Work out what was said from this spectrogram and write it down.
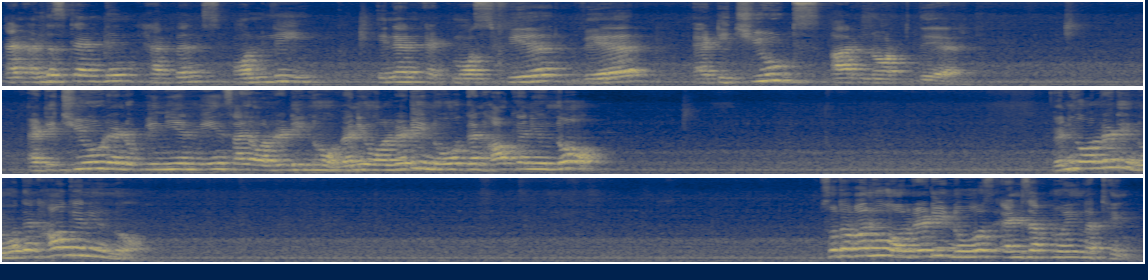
and understanding happens only in an atmosphere where attitudes are not there. Attitude and opinion means I already know. When you already know, then how can you know? When you already know, then how can you know? So the one who already knows ends up knowing nothing.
